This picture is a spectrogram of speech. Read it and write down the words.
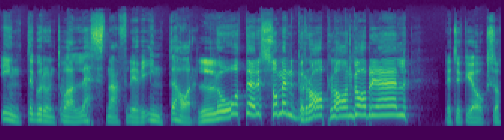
inte gå runt och vara ledsna för det vi inte har. Låter som en bra plan, Gabriel! Det tycker jag också.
